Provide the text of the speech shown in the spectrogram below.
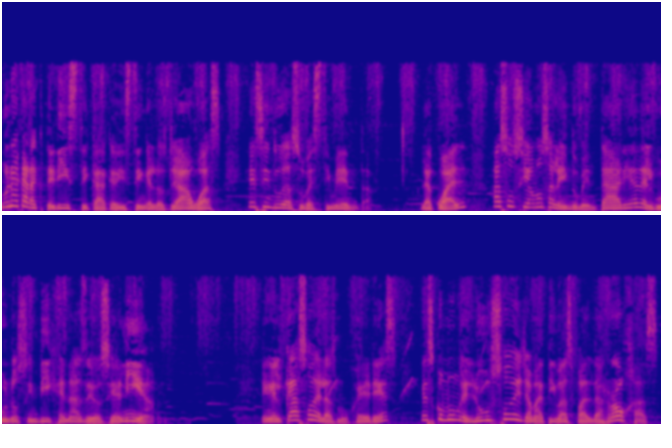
Una característica que distingue a los yaguas es sin duda su vestimenta la cual asociamos a la indumentaria de algunos indígenas de Oceanía. En el caso de las mujeres, es común el uso de llamativas faldas rojas,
